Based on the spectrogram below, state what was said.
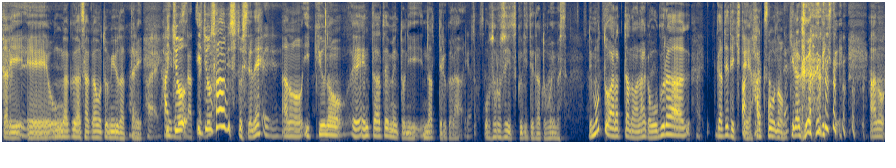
たり、えー、音楽が坂本美優だったり、はいはい、一応、ね、一応サービスとしてね、えー、あの一級のエンターテインメントになってるから恐ろしい作り手だと思いました。でもっと笑ったのはなんか小倉が出てきて、発行の気楽が出てきてあの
